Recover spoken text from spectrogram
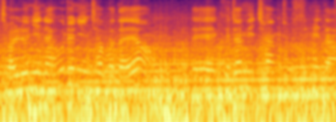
전륜이나 후륜인 차보다요. 네, 그 점이 참 좋습니다.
